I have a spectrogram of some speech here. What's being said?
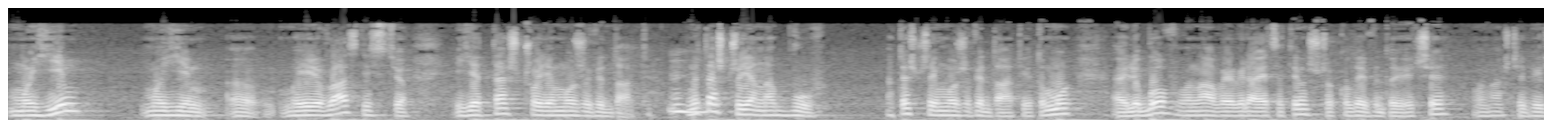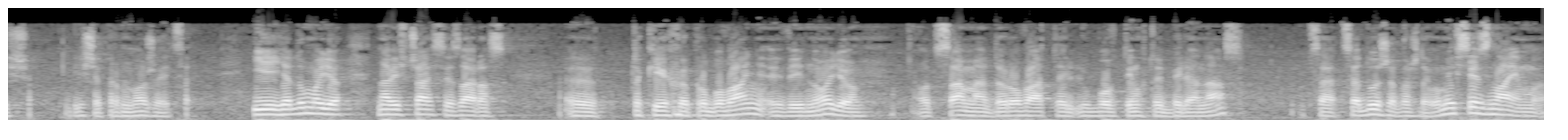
моїм, моїм, е, моєю власністю є те, що я можу віддати. Не те, що я набув, а те, що я можу віддати. І тому е, любов вона виявляється тим, що коли віддаючи, вона ще більше, більше примножується. І я думаю, навіть в часі зараз е, таких випробувань війною, от саме дарувати любов тим, хто біля нас, це, це дуже важливо. Ми всі знаємо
